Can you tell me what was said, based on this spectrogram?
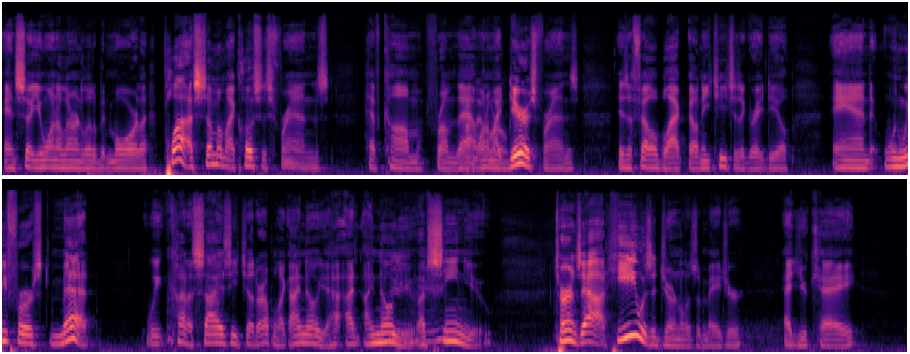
And so you want to learn a little bit more. Plus, some of my closest friends have come from that. From that One of my dearest friends is a fellow black belt, and he teaches a great deal. And when we first met, we kind of sized each other up. I'm like, I know you. I, I know you. I've seen you. Turns out he was a journalism major at UK.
